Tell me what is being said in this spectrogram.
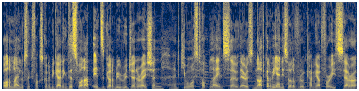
Bottom lane looks like Fox going to be guiding this one up. It's going to be Regeneration. And Kimo was top lane, so there is not going to be any sort of rune coming out for Ysera.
